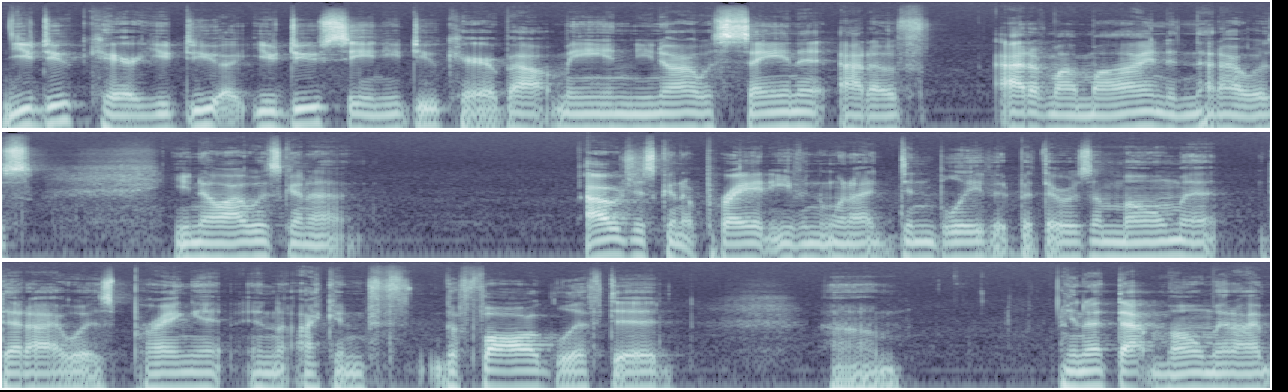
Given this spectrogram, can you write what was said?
"You do care. You do. You do see and you do care about me." And you know, I was saying it out of out of my mind, and that I was, you know, I was gonna. I was just gonna pray it even when I didn't believe it. But there was a moment that I was praying it, and I can. f- The fog lifted, um, and at that moment, I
